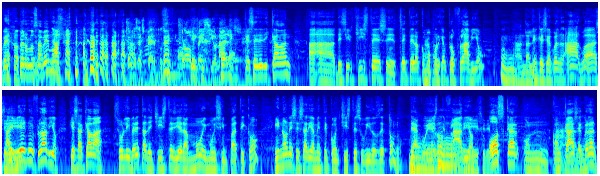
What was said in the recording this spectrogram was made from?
Pero, Pero lo sabemos. Somos expertos, profesionales. que se dedicaban a, a decir chistes, etcétera, como por ejemplo Flavio, Ándale. que, que se acuerdan, aguas, Sí. ahí viene Flavio, que sacaba su libreta de chistes y era muy, muy simpático. Y no necesariamente con chistes subidos de tono. De acuerdo. Este Flavio, Sí, sí, de acuerdo. Oscar con, con K, ¿se acuerdan?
